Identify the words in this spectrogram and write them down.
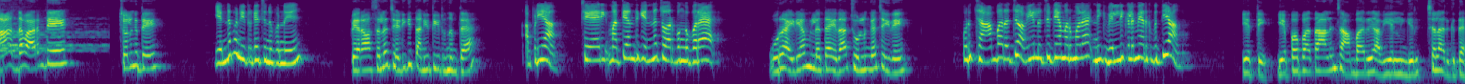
ஆ இந்த வரேன்டே சொல்லுங்க தே. என்ன பண்ணிட்டு இருக்க சின்ன பொண்ணு? பேராசல செடிக்கு தண்ணி ஊத்திட்டு இருந்தோம் தே. அப்படியா? சரி மத்தியானத்துக்கு என்ன சோறு பொங்க போற? ஒரு ஐடியாவும் இல்ல தே ஏதாவது சொல்லுங்க செய்தே. ஒரு சாம்பார் வச்சு அவியல் வச்சுட்டியா மருமலை இன்னைக்கு வெள்ளிக்கிழமையா இருக்கு பத்தியா? ஏத்தே எப்ப பார்த்தாலும் சாம்பார் அவியல் நீங்க எரிச்சலா இருக்குதே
